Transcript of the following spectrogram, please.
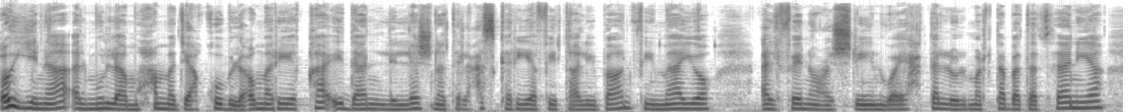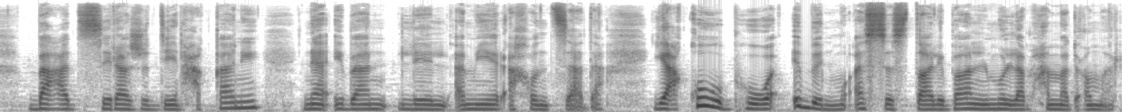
عين الملا محمد يعقوب العمري قائدا للجنة العسكرية في طالبان في مايو 2020 ويحتل المرتبة الثانية بعد سراج الدين حقاني نائبا للأمير أخوندزادة. يعقوب هو ابن مؤسس طالبان الملا محمد عمر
